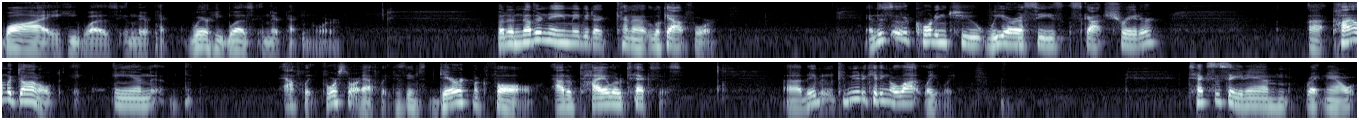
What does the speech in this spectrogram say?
why he was in their pe- where he was in their pecking order. But another name maybe to kind of look out for, and this is according to WeAreSC's Scott Schrader, uh, Kiel McDonald, and athlete, four-star athlete. His name's Derek McFall out of Tyler, Texas. Uh, they've been communicating a lot lately. Texas A&M right now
